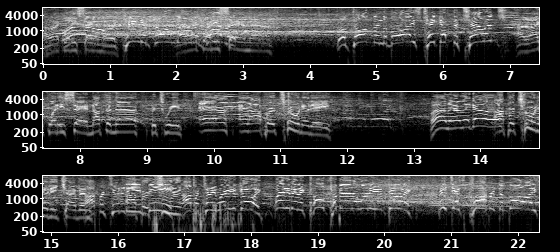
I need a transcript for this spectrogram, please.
I like what he's saying Whoa, there. the kingdom throwing down I like the what he's saying there. Will Dalton and the boys take up the challenge? I like what he's saying. Nothing there between air and opportunity. Well, there they go. Opportunity, Kevin. Opportunity, Opportunity. indeed. Opportunity. Where are you going? Wait a minute, Colt Cabana, what are you doing? He just clobbered the boys.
